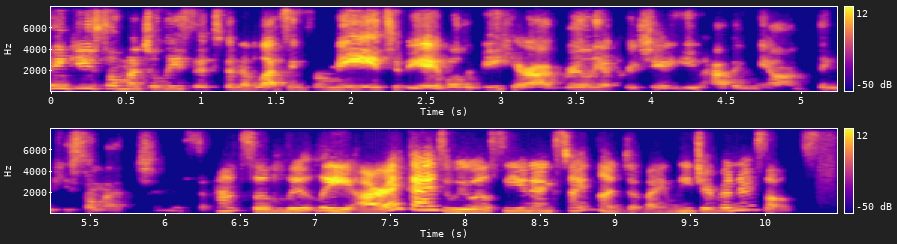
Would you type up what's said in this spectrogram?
Thank you so much, Elise. It's been a blessing for me to be able to be here. I really appreciate you having me on. Thank you so much. Yes, absolutely. All right, guys, we will see you next time on Divinely Driven Results.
